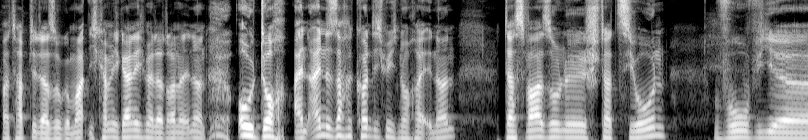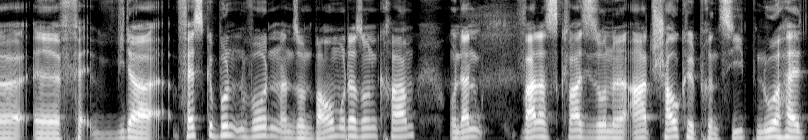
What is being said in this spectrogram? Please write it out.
Was habt ihr da so gemacht? Ich kann mich gar nicht mehr daran erinnern. Oh, doch, an eine Sache konnte ich mich noch erinnern. Das war so eine Station, wo wir äh, fe wieder festgebunden wurden an so einen Baum oder so einen Kram. Und dann war das quasi so eine Art Schaukelprinzip. Nur halt,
